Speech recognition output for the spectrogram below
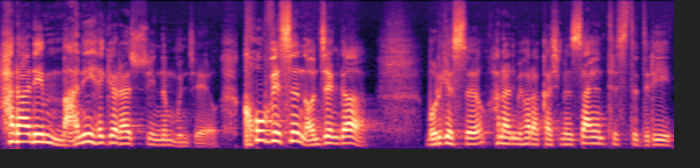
하나님만이 해결할 수 있는 문제예요. COVID은 언젠가 모르겠어요. 하나님이 허락하시면 scientist들이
